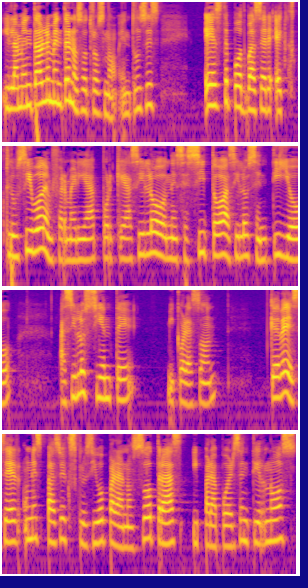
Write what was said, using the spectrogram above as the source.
y lamentablemente nosotros no. Entonces, este pod va a ser exclusivo de enfermería porque así lo necesito, así lo sentí yo, así lo siente mi corazón, que debe de ser un espacio exclusivo para nosotras y para poder sentirnos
